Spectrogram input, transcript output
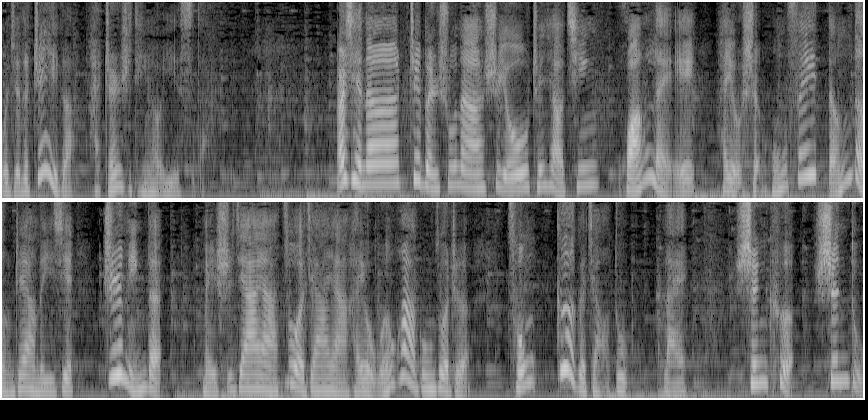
我觉得这个还真是挺有意思的，而且呢，这本书呢是由陈小青、黄磊还有沈鸿飞等等这样的一些知名的美食家呀、作家呀，还有文化工作者，从各个角度来深刻、深度、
